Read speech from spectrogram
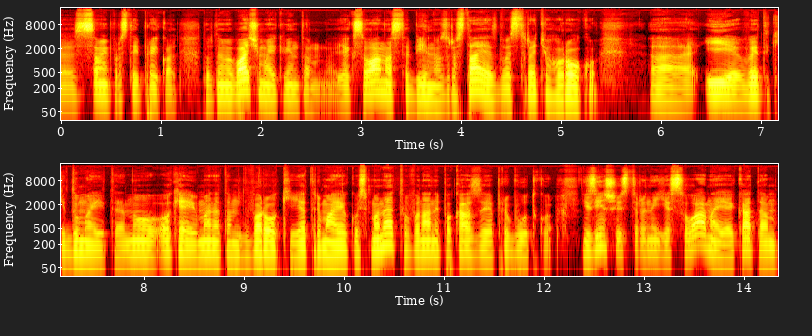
е, самий простий приклад. Тобто ми бачимо, як він там, як Solana стабільно зростає з 23-го року. Е, І ви такі думаєте, ну окей, у мене там два роки, я тримаю якусь монету, вона не показує прибутку. І з іншої сторони є Solana, яка там,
